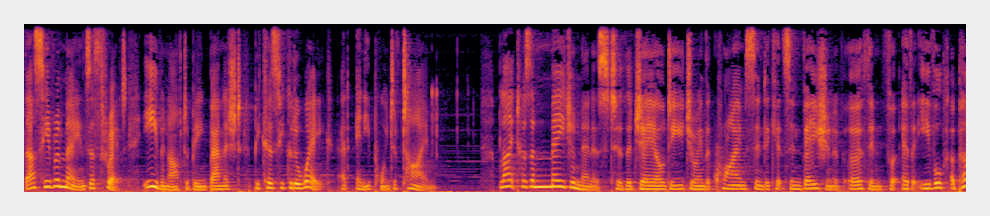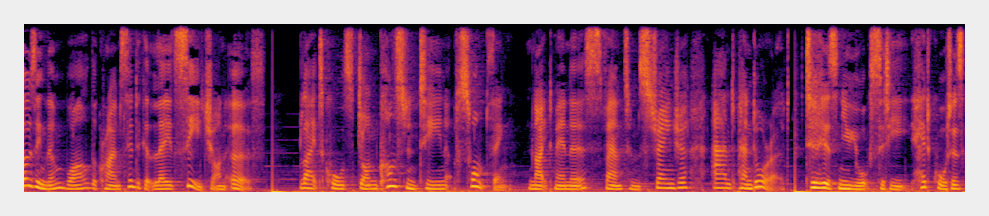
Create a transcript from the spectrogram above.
Thus he remains a threat even after being banished because he could awake at any point of time. Blight was a major menace to the JLD during the Crime Syndicate's invasion of Earth in Forever Evil, opposing them while the Crime Syndicate laid siege on Earth. Blight calls John Constantine Swamp Thing, Nightmare Nurse, Phantom Stranger, and Pandora to his New York City headquarters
